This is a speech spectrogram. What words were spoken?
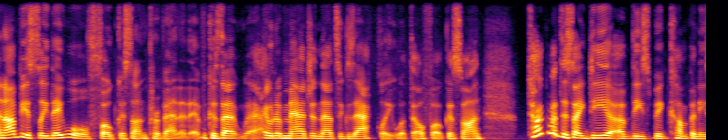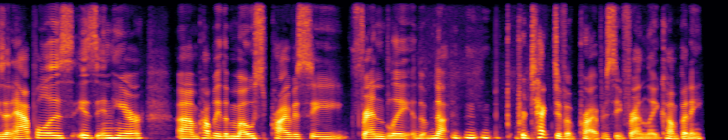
and obviously they will focus on preventative because that I would imagine that's exactly what they'll focus on. Talk about this idea of these big companies, and Apple is is in here, um, probably the most privacy friendly, not protective of privacy friendly company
